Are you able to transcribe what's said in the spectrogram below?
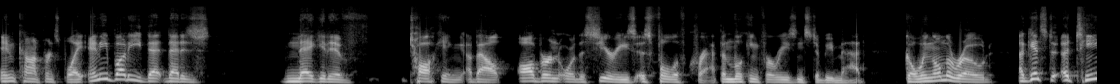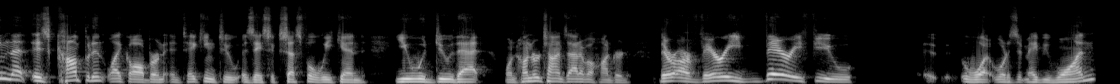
in conference play. Anybody that that is negative talking about Auburn or the series is full of crap and looking for reasons to be mad. Going on the road against a team that is competent like Auburn and taking two is a successful weekend, you would do that 100 times out of 100. There are very, very few. Uh, what what is it? Maybe one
